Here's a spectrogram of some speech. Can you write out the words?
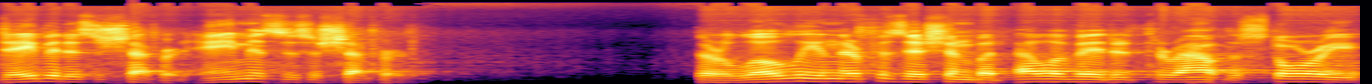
David is a shepherd. Amos is a shepherd. They're lowly in their position, but elevated throughout the story.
